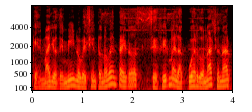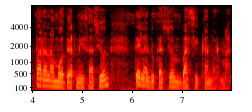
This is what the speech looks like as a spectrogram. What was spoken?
que en mayo de 1992 se firma el Acuerdo Nacional para la Modernización de la Educación Básica Normal.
